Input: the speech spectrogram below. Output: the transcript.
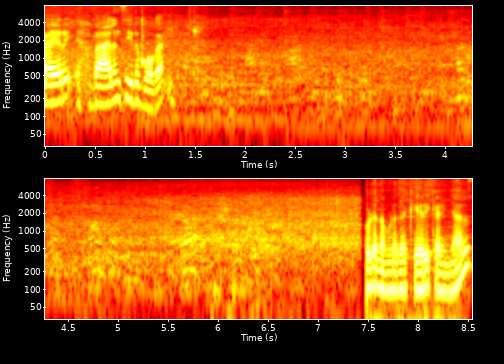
കയറി ബാലൻസ് ചെയ്ത് പോകാൻ. ഇവിടെ നമ്മളിത് കയറി കഴിഞ്ഞാൽ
